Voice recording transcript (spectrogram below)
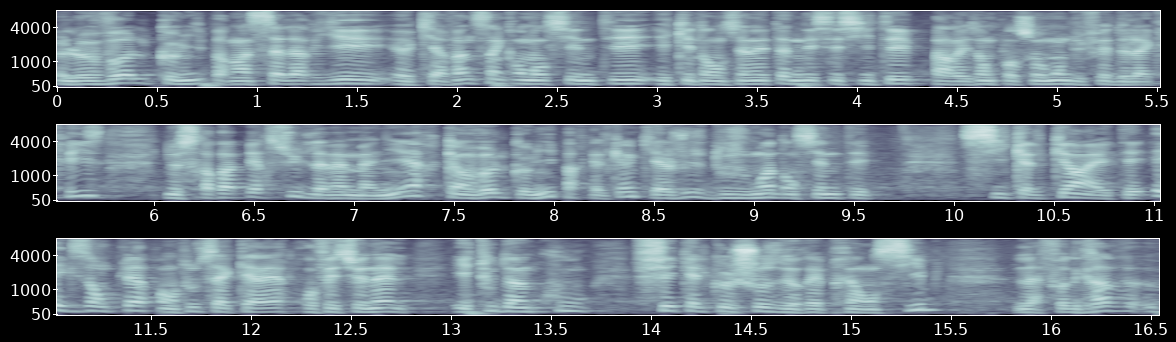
le vol commis par un salarié euh, qui a 25 ans d'ancienneté et qui est dans un état de nécessité, par exemple en ce moment du fait de la crise, ne sera pas perçu de la même manière qu'un vol commis par quelqu'un qui a juste 12 mois d'ancienneté. Si quelqu'un a été exemplaire pendant toute sa carrière professionnelle et tout d'un coup fait quelque chose de répréhensible, la faute grave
